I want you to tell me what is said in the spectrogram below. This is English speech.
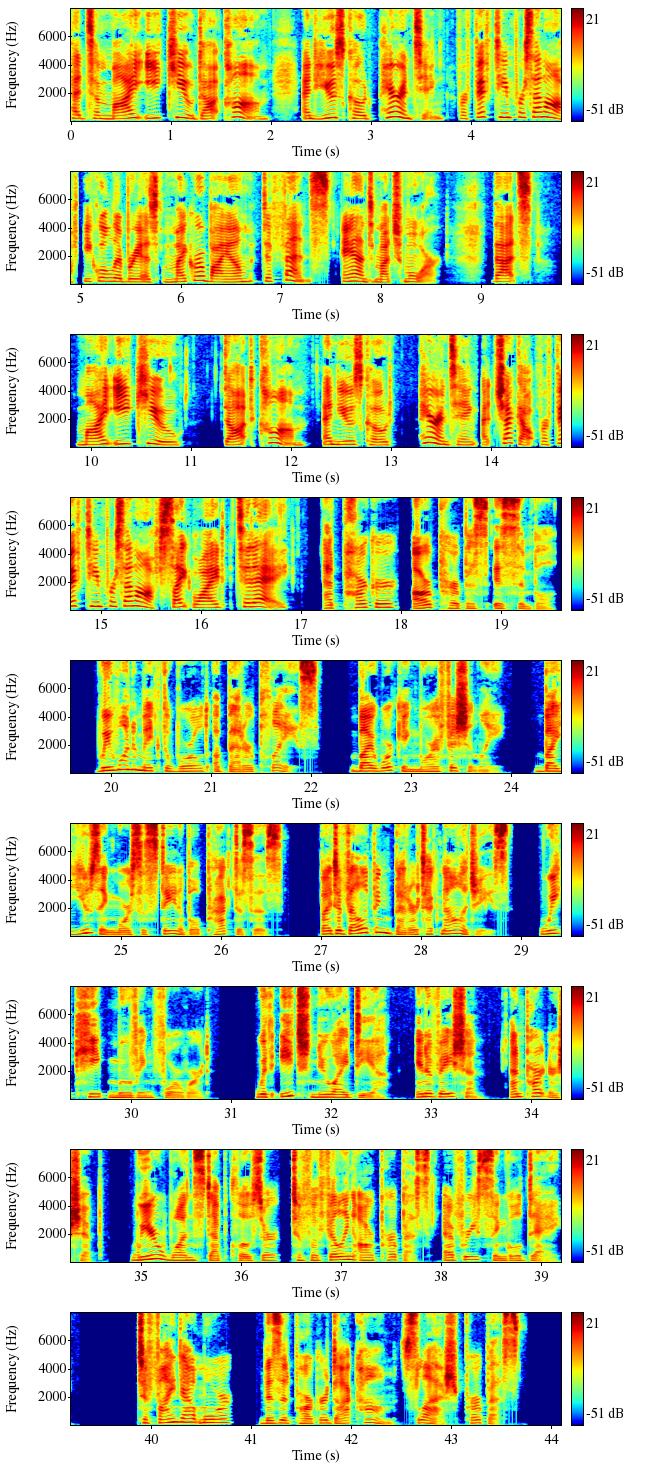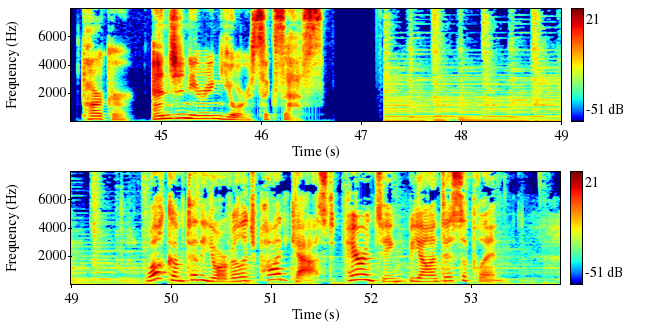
Head to myeq.com and use code PARENTING for 15% off Equilibria's microbiome defense and much more. That's myeq.com and use code PARENTING at checkout for 15% off site wide today. At Parker, our purpose is simple. We want to make the world a better place by working more efficiently, by using more sustainable practices by developing better technologies, we keep moving forward. With each new idea, innovation, and partnership, we're one step closer to fulfilling our purpose every single day. To find out more, visit parker.com/purpose. Parker, engineering your success. Welcome to the Your Village podcast, Parenting Beyond Discipline.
